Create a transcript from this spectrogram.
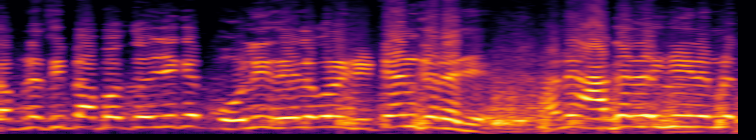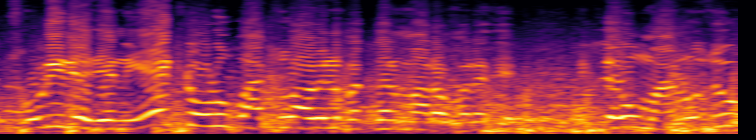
કમનસીબ બાબત હોય છે કે પોલીસ એ લોકોને રિટર્ન કરે છે. અને આગળ લઈ જઈને એમને છોડી દે છે ને એ ટોળું પાછું આવીને પથ્થરમારો કરે છે. એટલે હું માનું છું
